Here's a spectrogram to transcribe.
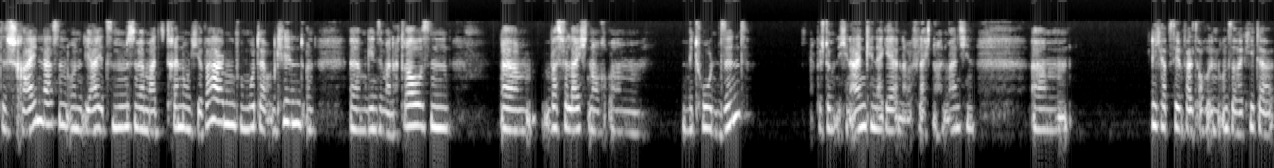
das schreien lassen und ja, jetzt müssen wir mal die Trennung hier wagen von Mutter und Kind und ähm, gehen Sie mal nach draußen, ähm, was vielleicht noch ähm, Methoden sind. Bestimmt nicht in allen Kindergärten, aber vielleicht noch in manchen. Ähm, ich habe es jedenfalls auch in unserer Kita,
